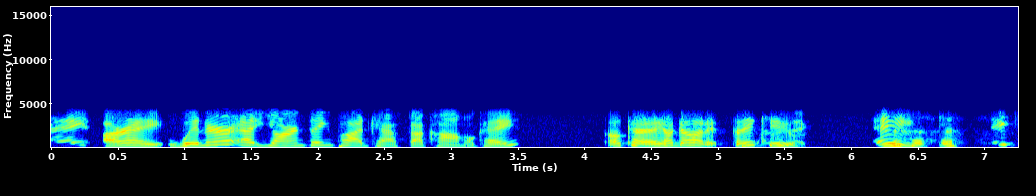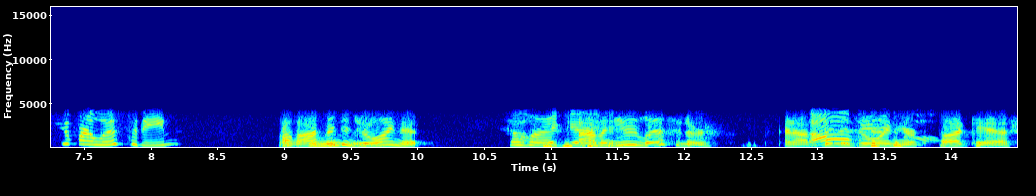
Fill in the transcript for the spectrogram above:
right, all right. Winner at yarnthingpodcast.com. Okay. Okay, I got it. Thank you. Hey, thank you for listening. Oh, I've been enjoying it. All right, good. I'm a new listener, and I've oh, been enjoying cool. your podcast.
